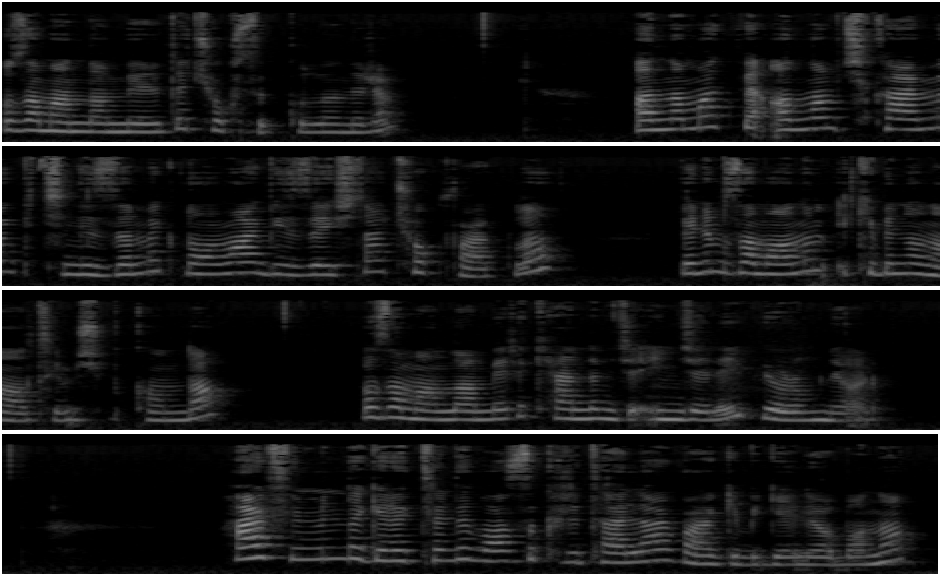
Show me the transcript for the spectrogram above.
O zamandan beri de çok sık kullanırım. Anlamak ve anlam çıkarmak için izlemek normal bir izleyişten çok farklı. Benim zamanım 2016'ymış bu konuda. O zamandan beri kendimce inceleyip yorumluyorum. Her filmin de gerektirdiği bazı kriterler var gibi geliyor bana.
